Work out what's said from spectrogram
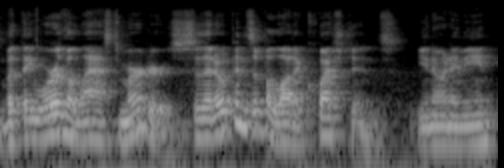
But they were the last murders, so that opens up a lot of questions. You know what I mean?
